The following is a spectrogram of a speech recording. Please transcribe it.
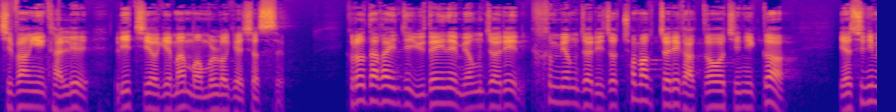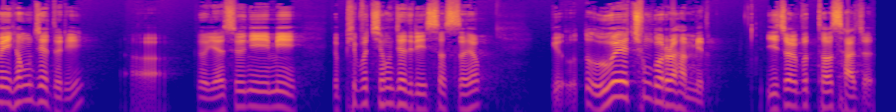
지방인 갈릴리 지역에만 머물러 계셨어요. 그러다가 이제 유대인의 명절인 큰 명절이죠. 초막절이 가까워지니까 예수님의 형제들이 어, 그 예수님이 그 피부치 형제들이 있었어요. 또 의외의 충고를 합니다. 2절부터 4절,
